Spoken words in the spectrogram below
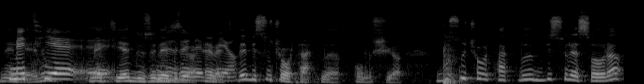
ne metiye, diyelim? metiye düzülebiliyor. düzülebiliyor. Evet ve bir suç ortaklığı oluşuyor. Bu suç ortaklığı bir süre sonra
